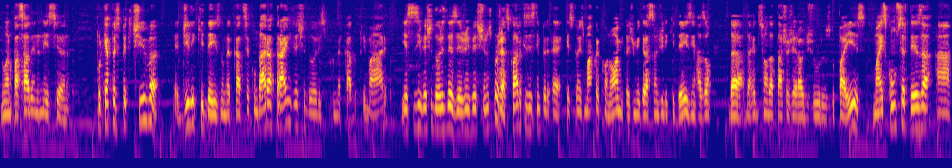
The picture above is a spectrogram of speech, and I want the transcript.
no ano passado e nesse ano? Porque a perspectiva de liquidez no mercado secundário atrai investidores para o mercado primário e esses investidores desejam investir nos projetos. Claro que existem é, questões macroeconômicas de migração de liquidez em razão da, da, redução da taxa geral de juros do país, mas com certeza a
